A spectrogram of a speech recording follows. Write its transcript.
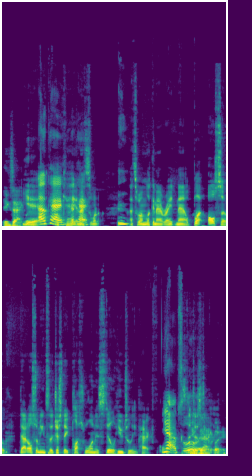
Exactly. Yeah. Okay, Okay. okay. And that's what that's what I'm looking at right now. But also, that also means that just a plus one is still hugely impactful. Yeah, absolutely. Exactly.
